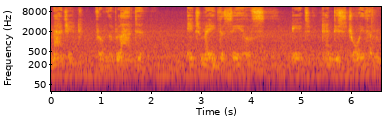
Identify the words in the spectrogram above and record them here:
Magic from the blood. It made the seals. It can destroy them.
